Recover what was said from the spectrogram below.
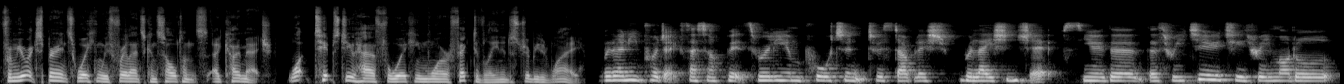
From your experience working with freelance consultants at CoMatch, what tips do you have for working more effectively in a distributed way? With any project setup, it's really important to establish relationships. You know, the, the 3 2, 2 3 model,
